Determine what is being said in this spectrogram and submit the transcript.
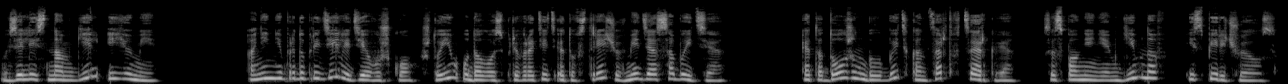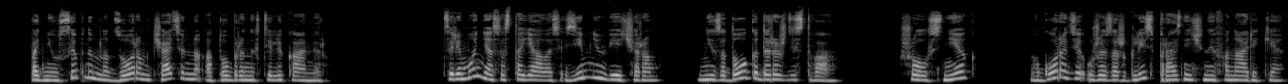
взялись Намгиль и Юми. Они не предупредили девушку, что им удалось превратить эту встречу в медиасобытие. Это должен был быть концерт в церкви с исполнением гимнов и спиричуэлс под неусыпным надзором тщательно отобранных телекамер. Церемония состоялась зимним вечером, незадолго до Рождества. Шел снег, в городе уже зажглись праздничные фонарики.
